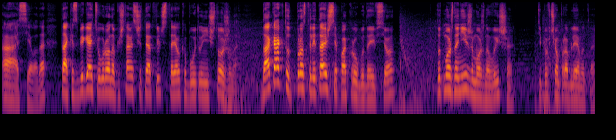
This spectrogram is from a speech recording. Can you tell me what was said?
А, села, да? Так, избегайте урона по счетам, если ты отключишься, тарелка будет уничтожена. Да как тут? Просто летаешь себе по кругу, да и все. Тут можно ниже, можно выше. Типа, в чем проблема-то?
